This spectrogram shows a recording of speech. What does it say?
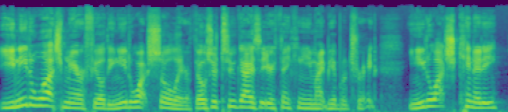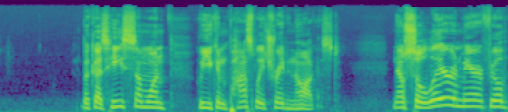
you need to watch Merrifield. You need to watch Soler. Those are two guys that you're thinking you might be able to trade. You need to watch Kennedy because he's someone who you can possibly trade in August. Now Soler and Merrifield,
